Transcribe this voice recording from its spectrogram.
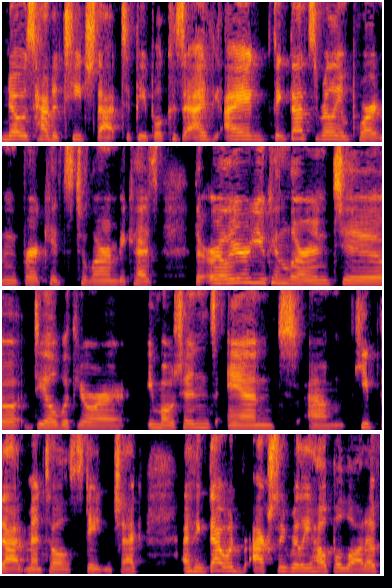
knows how to teach that to people because I I think that's really important for kids to learn because the earlier you can learn to deal with your emotions and um, keep that mental state in check, I think that would actually really help a lot of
